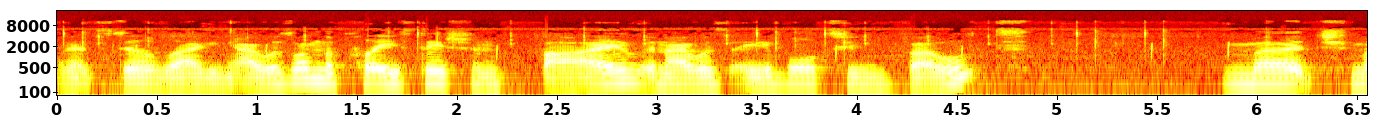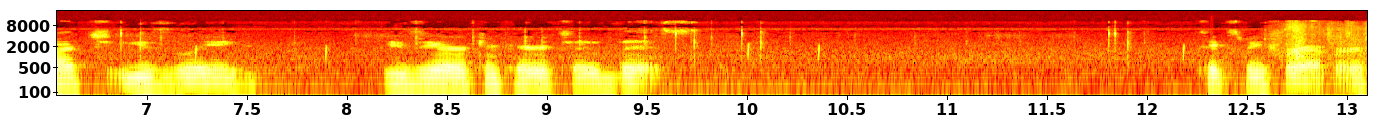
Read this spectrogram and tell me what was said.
And it's still lagging. I was on the PlayStation 5 and I was able to vote much, much easily easier compared to this. Takes me forever.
